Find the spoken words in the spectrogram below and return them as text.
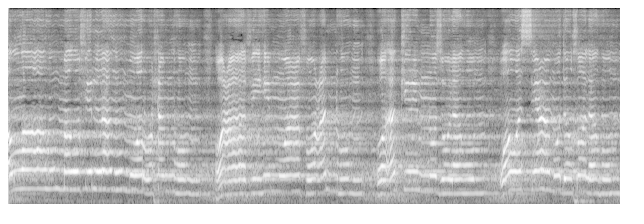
اللهم اغفر لهم وارحمهم وعافهم واعف عنهم وأكرم نزلهم ووسع مدخلهم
